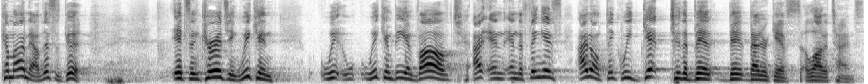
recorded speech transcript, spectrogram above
Come on now, this is good. It's encouraging. We can we we can be involved. I, and and the thing is, I don't think we get to the bit, bit better gifts a lot of times.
